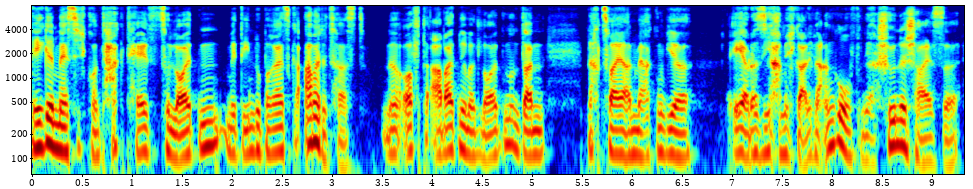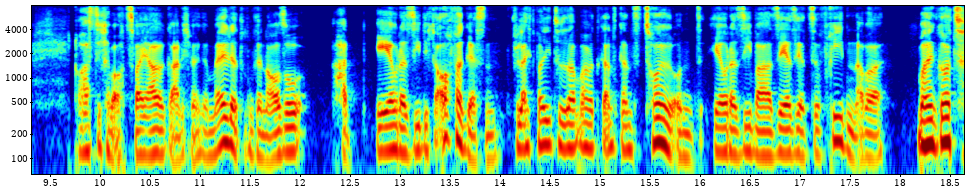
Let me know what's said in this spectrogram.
regelmäßig Kontakt hältst zu Leuten, mit denen du bereits gearbeitet hast. Ne, oft arbeiten wir mit Leuten und dann nach zwei Jahren merken wir, er oder sie haben mich gar nicht mehr angerufen. Ja, schöne Scheiße. Du hast dich aber auch zwei Jahre gar nicht mehr gemeldet. Und genauso hat er oder sie dich auch vergessen. Vielleicht war die Zusammenarbeit ganz, ganz toll und er oder sie war sehr, sehr zufrieden, aber mein Gott,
